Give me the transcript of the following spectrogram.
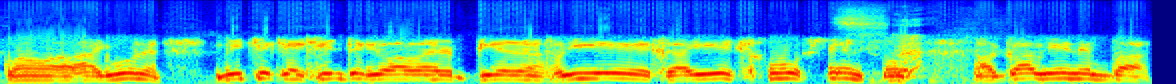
Cuando alguna, viste que hay gente que va a ver piedras viejas y es como, bueno, acá vienen para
